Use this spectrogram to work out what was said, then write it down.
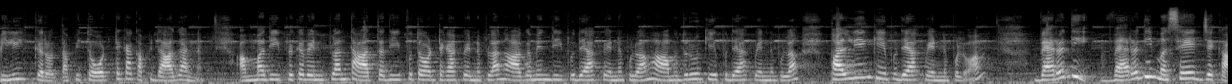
බිලිව් කරොත් අපි තෝට් එකක් අපි දාගන්න අම්මා දීපක වෙන්න පුළුවන් තාත්තා දීපු තෝට් එකක් වෙන්න පුළුවන් ආගමෙන් දීපු දෙයක් වෙන්න පුළුවන් හාමුදුරුවෝ කියපු දෙයක් වෙන්න පුළුවන් පල්ලියෙන් කියපු දෙයක් වෙන්න පුළුවන් වැරදි වැරදි මැසේජ් එකක්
